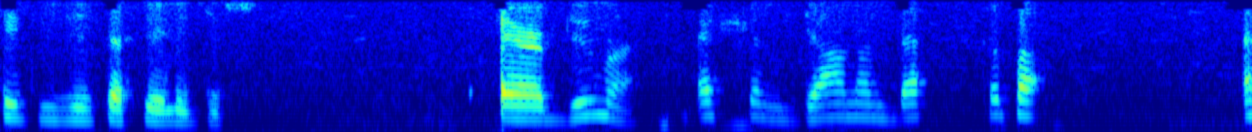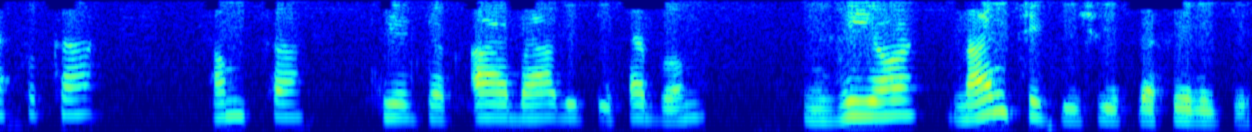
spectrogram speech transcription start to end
cities with their villages. Arab Duma, Eshem, Janan, Beth, Africa, Hamza, Kirjat, Arba, which is Hebron, Zior, nine cities with their villages.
